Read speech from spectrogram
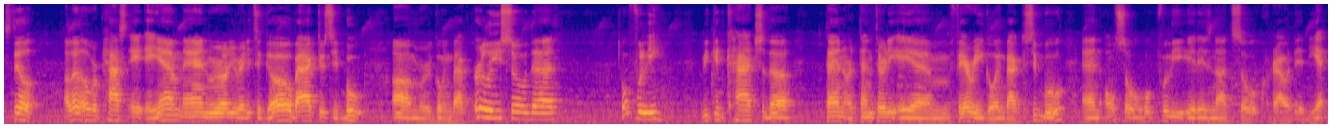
still a little over past 8 a.m. and we're already ready to go back to Cebu. Um, we're going back early so that hopefully we could catch the 10 or 10:30 a.m. ferry going back to Cebu and also hopefully it is not so crowded yet.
